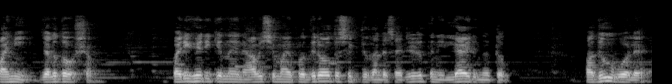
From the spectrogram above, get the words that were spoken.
പനി ജലദോഷം പരിഹരിക്കുന്നതിന് ആവശ്യമായ പ്രതിരോധ ശക്തി തന്റെ ശരീരത്തിന് ഇല്ലായിരുന്നിട്ടും പതിവ് പോലെ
